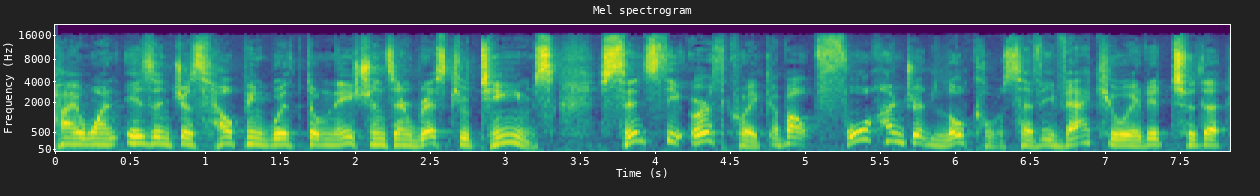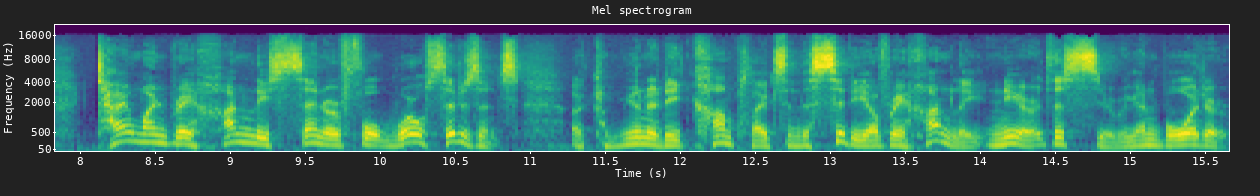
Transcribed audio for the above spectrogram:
Taiwan isn't just helping with donations and rescue teams. Since the earthquake, about 400 locals have evacuated to the Taiwan Reyhanli Center for World Citizens, a community complex in the city of Reyhanli near the Syrian border.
